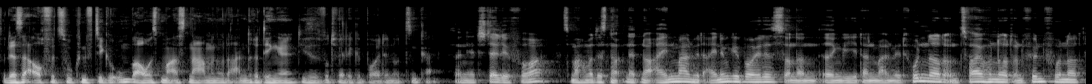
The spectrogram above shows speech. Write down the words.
sodass er auch für zukünftige Umbausmaßnahmen oder andere Dinge dieses virtuelle Gebäude nutzen kann. So, und jetzt stell dir vor, jetzt machen wir das noch, nicht nur einmal mit einem Gebäude, sondern irgendwie dann mal mit 100 und 200 und 500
